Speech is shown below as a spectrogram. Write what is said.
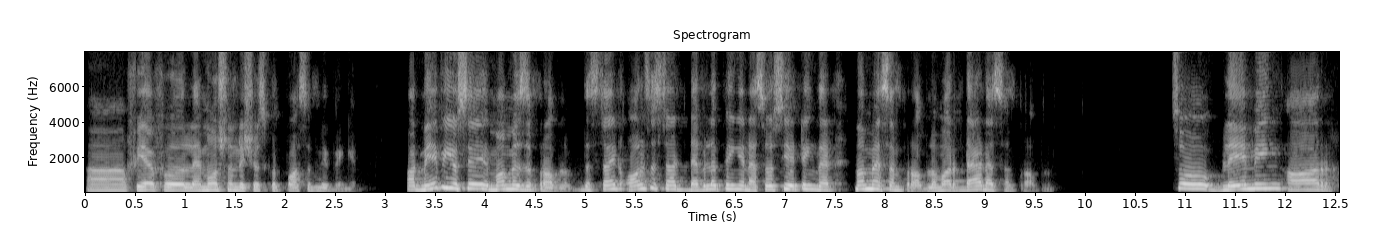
uh, fearful emotional issues could possibly bring in. Or maybe you say mom is the problem. The child also start developing and associating that mom has some problem or dad has some problem. So blaming or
